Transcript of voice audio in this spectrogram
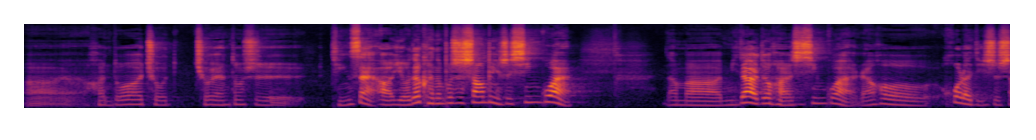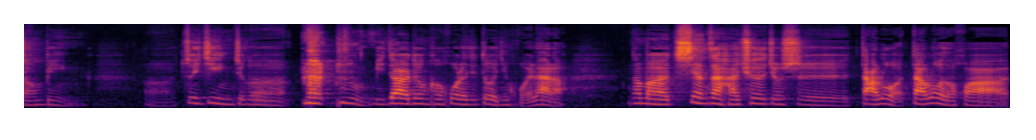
呃，很多球球员都是停赛啊，有的可能不是伤病，是新冠。那么米德尔顿好像是新冠，然后霍勒迪是伤病。呃，最近这个 米德尔顿和霍勒迪都已经回来了。那么现在还缺的就是大洛，大洛的话，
